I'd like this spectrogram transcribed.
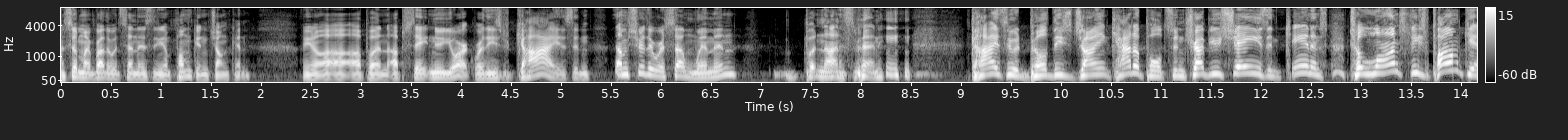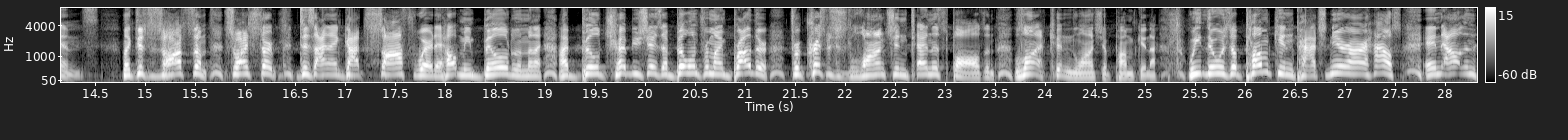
And so my brother would send this, you know, pumpkin chunkin, you know, uh, up in upstate New York, where these guys, and I'm sure there were some women, but not as many, guys who would build these giant catapults and trebuchets and cannons to launch these pumpkins. Like, this is awesome. So I start designing. I got software to help me build them. And I, I build trebuchets. I built one for my brother for Christmas, just launching tennis balls. And I couldn't launch a pumpkin. We, there was a pumpkin patch near our house. And out in,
